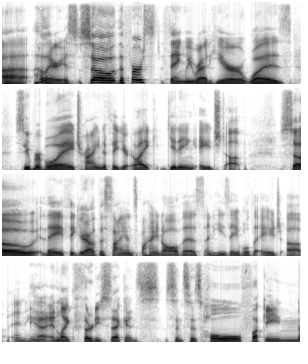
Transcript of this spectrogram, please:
uh, hilarious. So the first thing we read here was Superboy trying to figure, like, getting aged up. So they figure out the science behind all this, and he's able to age up. And he, Yeah, in like 30 seconds, since his whole fucking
